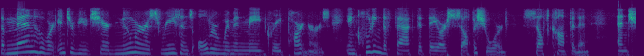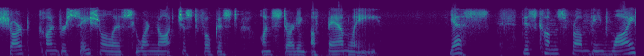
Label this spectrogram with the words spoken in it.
The men who were interviewed shared numerous reasons older women made great partners, including the fact that they are self assured, self confident, and sharp conversationalists who are not just focused on starting a family. Yes, this comes from the Why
